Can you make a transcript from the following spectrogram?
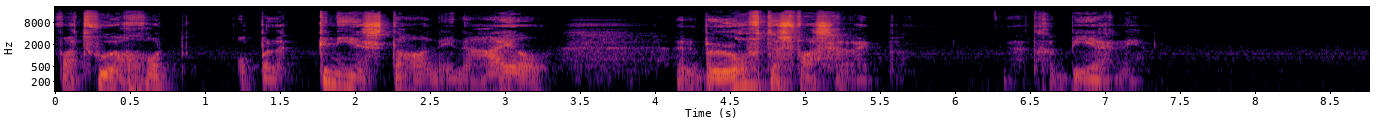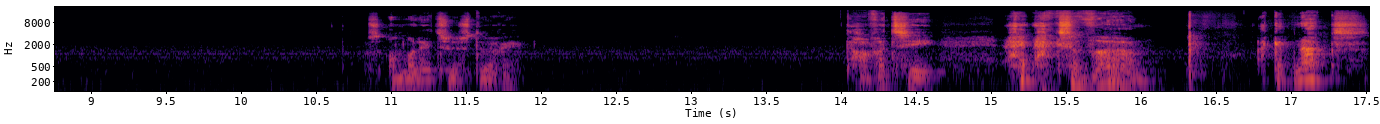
Wat voor God op hulle knieë staan en huil en beloftes vasgryp. Dit gebeur nie. Ons almal het so 'n storie. Dawid sê ek, ek se warm. Ek het niks.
